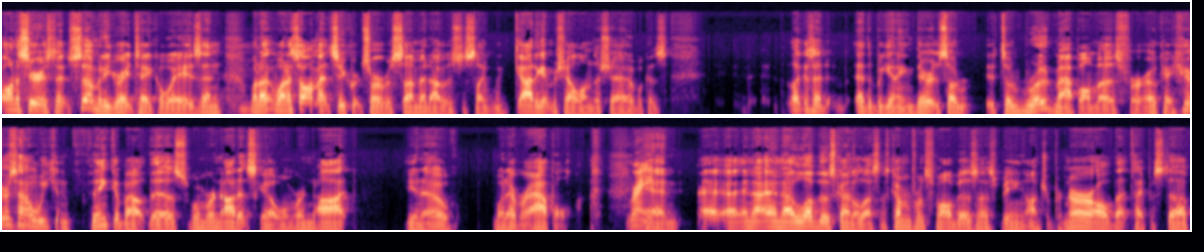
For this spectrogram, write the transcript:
on a serious note, so many great takeaways. And mm-hmm. when I mm-hmm. when I saw him at Secret Service Summit, I was just like, we got to get Michel on the show because like I said at the beginning, there's a it's a roadmap almost for okay, here's how mm-hmm. we can think about this when we're not at scale, when we're not, you know, whatever Apple, right? And and I, and I love those kind of lessons coming from small business, being entrepreneur, all that type of stuff.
